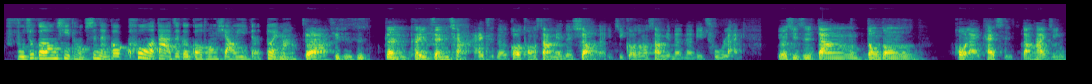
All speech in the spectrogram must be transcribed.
辅助沟通系统是能够扩大这个沟通效益的，对吗？对啊，其实是更可以增强孩子的沟通上面的效能，以及沟通上面的能力出来。尤其是当东东后来开始，当他已经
